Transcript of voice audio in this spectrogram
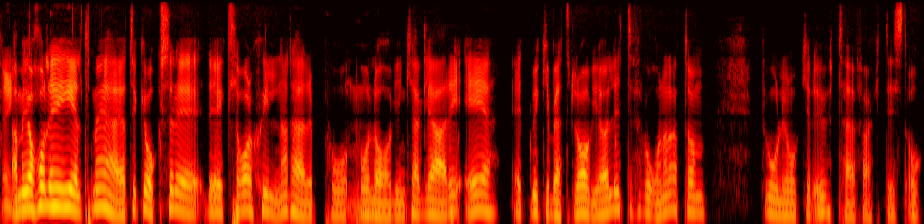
Ja, men jag håller helt med här. Jag tycker också det, det är klar skillnad här på, på Mm. lagen. Cagliari är ett mycket bättre lag. Jag är lite förvånad att de förmodligen åker ut här faktiskt. Och,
